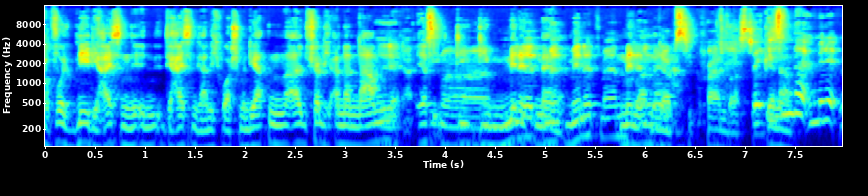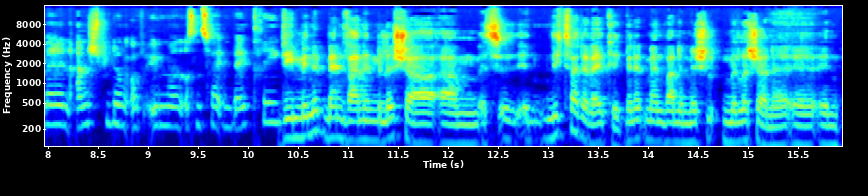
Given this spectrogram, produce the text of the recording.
Obwohl, nee, die heißen, die heißen gar nicht Watchmen. Die hatten einen völlig anderen Namen. Ja, Erstmal die, die, die Minutemen. Minutemen, Minutemen. dann gab es die Crimebuster. Weil Genau. Isn't that Minutemen eine Anspielung auf irgendwas aus dem Zweiten Weltkrieg? Die Minutemen war eine Militia, ähm, ist, äh, nicht Zweiter Weltkrieg. Minutemen war eine Militia ne, äh, in,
